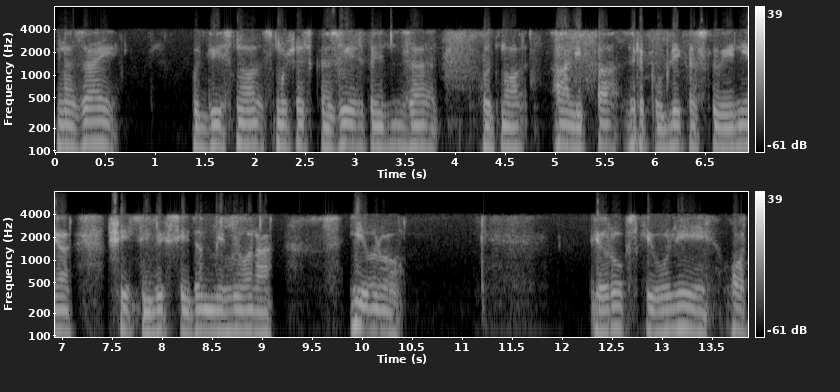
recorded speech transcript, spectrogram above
nazaj odvisno smučarska zveza za odno ali pa Republika Slovenija 6,7 milijona evrov. Evropski uniji od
